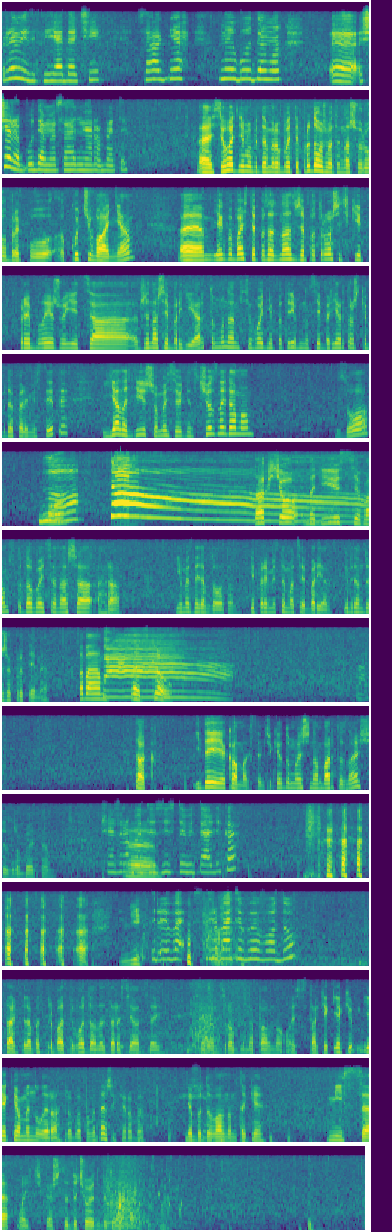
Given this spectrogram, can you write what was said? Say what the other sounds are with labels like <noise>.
Привіт, глядачі. Сьогодні ми будемо. Е, що будемо сьогодні робити? Е, Сьогодні ми будемо робити, продовжувати нашу рубрику кочування. Е, Як ви бачите, позаду нас вже потрошечки приближується вже наш бар'єр, тому нам сьогодні потрібно цей бар'єр трошки буде перемістити. Я надію, що ми сьогодні що знайдемо? Зо. Бло. Так що, надіюсь, вам сподобається наша гра. І ми знайдемо золото. І перемістимо цей бар'єр. І будемо дуже крутими. Па-бам! Let's go! Так, ідея яка, Максимчик? Я думаю, що нам варто знаєш, що зробити. Що зробити? Е. З'їсти Віталіка? <laughs> Ні. Треба стрибати в воду? Так, треба стрибати в воду, але зараз я оцей. Я нам зроблю, напевно, ось так. Як, як, як я минулий раз робив, пам'ятаєш, як я робив? Я будував нам таке місце. Ой, чекай, що це до чого я добудував?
